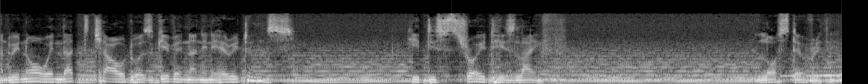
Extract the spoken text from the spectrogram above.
And we know when that child was given an inheritance, he destroyed his life, lost everything.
